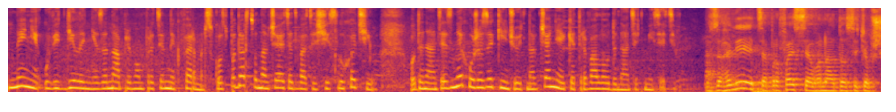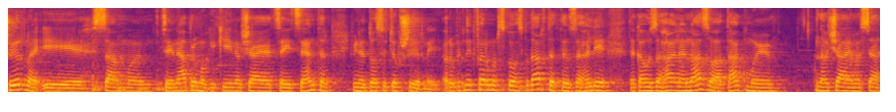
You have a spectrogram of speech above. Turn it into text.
Нині у відділенні за напрямом працівник фермерського господарства навчається 26 слухачів. 11 з них уже закінчують навчання, яке тривало 11 місяців. Взагалі, ця професія вона досить обширна, і сам е, цей напрямок, який навчає цей центр, він є досить обширний. Робітник фермерського господарства це взагалі така узагальна назва. А так ми навчаємося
